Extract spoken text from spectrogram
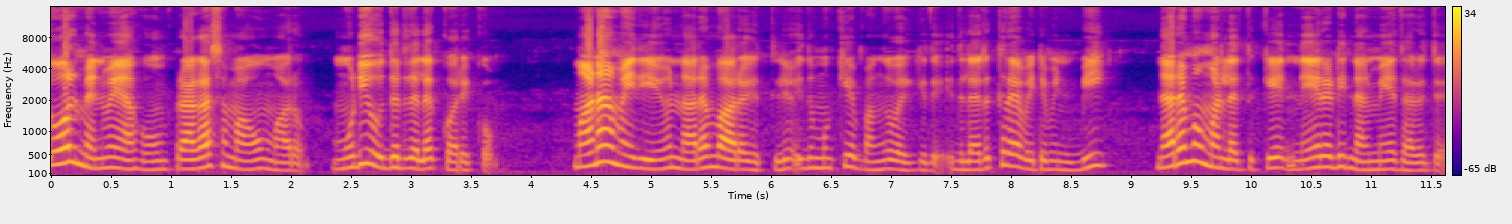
தோல் மென்மையாகவும் பிரகாசமாகவும் மாறும். முடி உதிர்தலை குறைக்கும். மன அமைதியையும் நரம்பு ஆரோக்கியத்திலையும் இது முக்கிய பங்கு வகிக்குது. இதில் இருக்கிற விட்டமின் பி நரம்பு மண்டலத்துக்கே நேரடி நன்மையை தருது.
